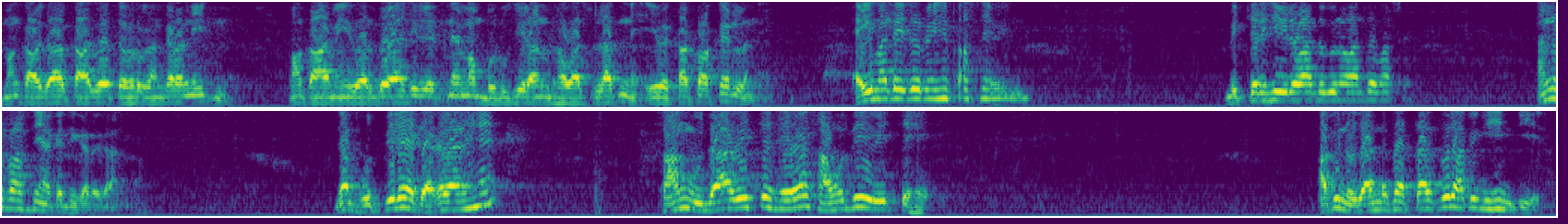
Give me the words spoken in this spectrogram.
මං කවදාවත් කාගේවත් හොරකම් කරන්නේ නැහැ. මං කාමී වර්ධව හැසිරෙත් නැහැ. මං බොරු කියලා අනුරවට්ටලත් නැහැ. ඒක එකක්වත් කරලා නැහැ. ඇයි මට ඒක මෙහෙ ප්‍රශ්නේ වෙන්නේ? මෙච්චර සීලවන්ත ගුණවන්ත මට. අන්න ප්‍රශ්නයක් ඇති කරගන්නවා. දැන් බුද්ධිලේ දැකලා නැහැ. සං උදා වෙච්ච හේව සමුදේ වෙච්ච හේව. අපි නොදන්න පැත්තක් කියලා අපි ගිහින් තියෙනවා.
